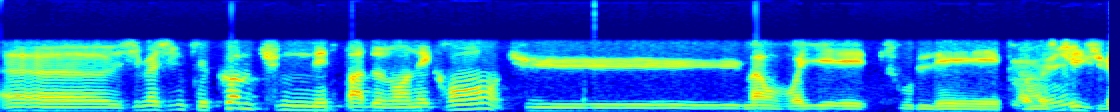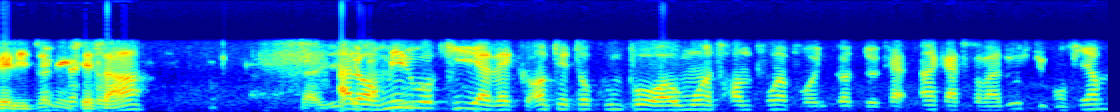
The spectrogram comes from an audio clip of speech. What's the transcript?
Euh, J'imagine que comme tu n'es pas devant un écran, tu m'as envoyé tous les pronostics, Oui, je vais les donner, c'est ça? Alors. Milwaukee avec Antetokounmpo à au moins 30 points pour une cote de 1,92, tu confirmes?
